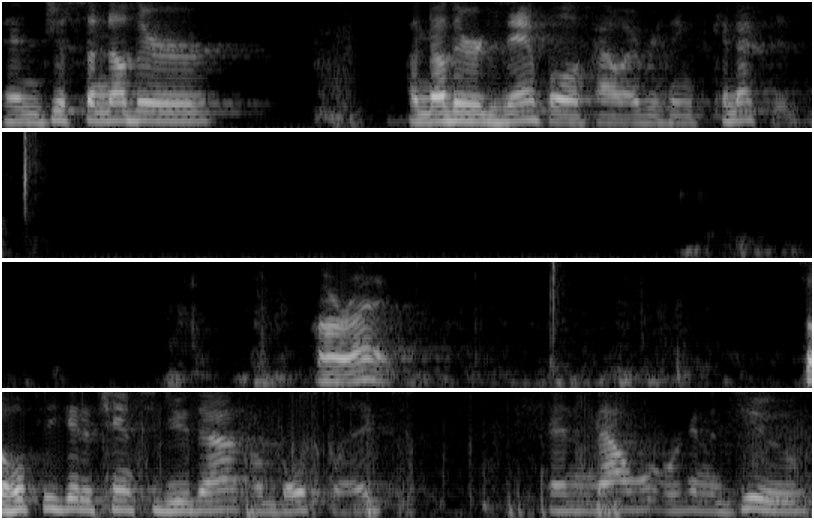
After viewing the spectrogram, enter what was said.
and just another another example of how everything's connected. All right. So hopefully you get a chance to do that on both legs. And now what we're going to do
